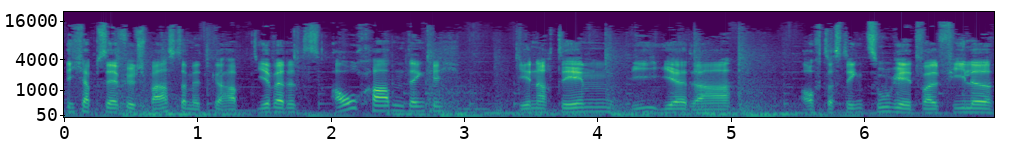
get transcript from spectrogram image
Ich habe sehr viel Spaß damit gehabt. Ihr werdet es auch haben, denke ich. Je nachdem, wie ihr da auf das Ding zugeht, weil viele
